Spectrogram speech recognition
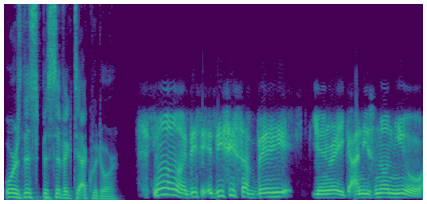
or is this specific to Ecuador? No, no, no. This this is a very generic and it's not new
